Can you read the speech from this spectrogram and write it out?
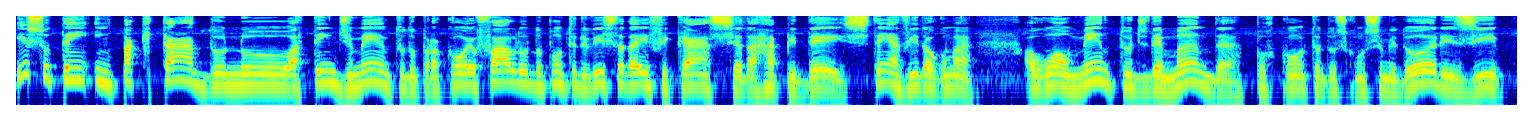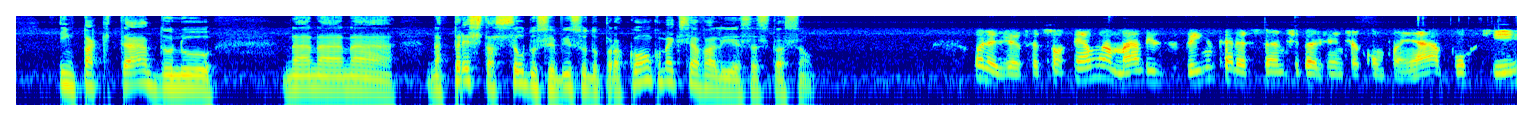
Isso tem impactado no atendimento do PROCON? Eu falo do ponto de vista da eficácia, da rapidez. Tem havido alguma, algum aumento de demanda por conta dos consumidores e impactado no, na, na, na, na prestação do serviço do PROCON? Como é que se avalia essa situação? Olha, Jefferson, é uma análise bem interessante da gente acompanhar, porque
